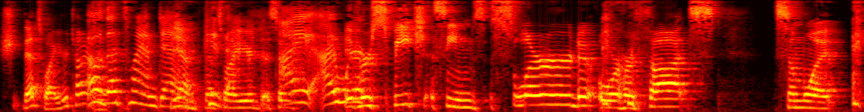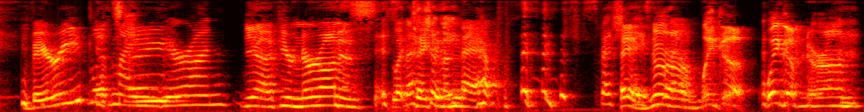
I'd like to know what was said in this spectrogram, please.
she, that's why you're tired. Oh, that's why I'm dead. yeah. That's why you're. So I I work. if her speech seems slurred or her thoughts somewhat varied, if let's my say, neuron, yeah, if your neuron is like taking a nap, especially hey, slow, neuron, wake up, wake up, neuron.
